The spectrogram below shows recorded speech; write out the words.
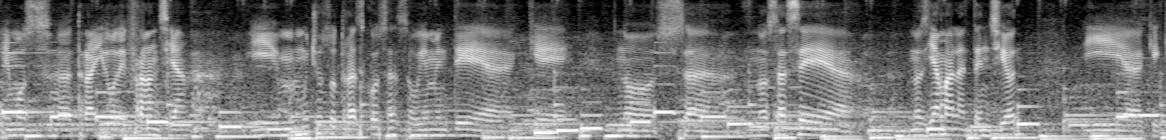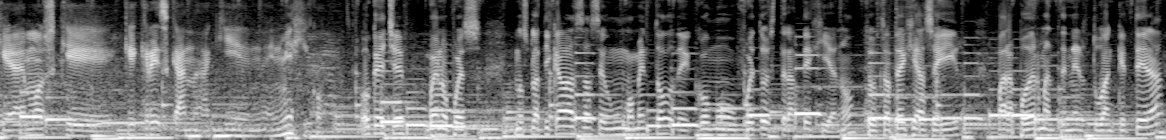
hemos eh, traído de Francia y muchas otras cosas obviamente eh, que nos, eh, nos hace, nos llama la atención y que queremos que, que crezcan aquí en, en México. Ok, chef. Bueno, pues nos platicabas hace un momento de cómo fue tu estrategia, ¿no? Tu estrategia a seguir para poder mantener tu banquetera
